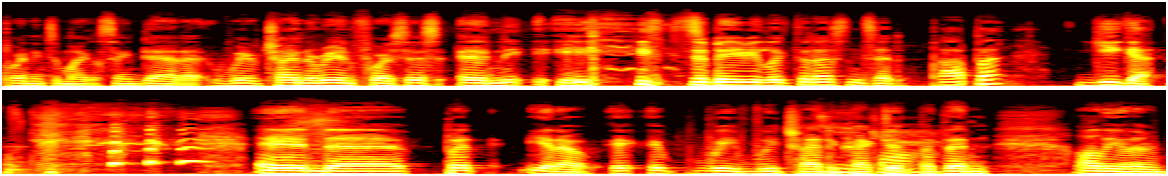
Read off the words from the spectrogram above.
pointing to Michael, saying "Dada." we are trying to reinforce this, and he, the baby looked at us and said, "Papa, Giga." and uh, but you know it, it, we we tried to correct it but then all the other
